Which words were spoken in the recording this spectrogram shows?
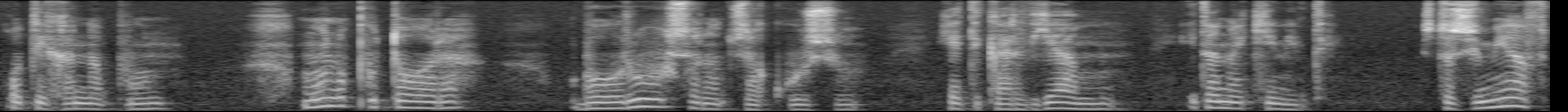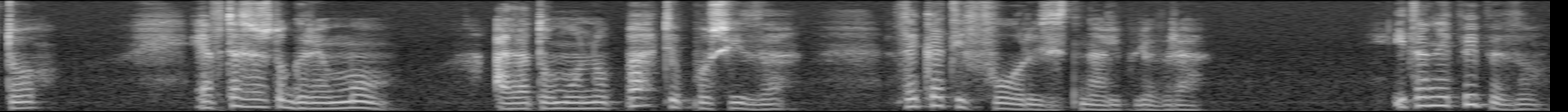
ό,τι είχαν να πούν. Μόνο που τώρα μπορούσα να τους ακούσω γιατί η καρδιά μου ήταν ακίνητη. Στο σημείο αυτό έφτασα στον κρεμό αλλά το μονοπάτι όπως είδα δεν κατηφόρησε στην άλλη πλευρά. Ήταν επίπεδο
